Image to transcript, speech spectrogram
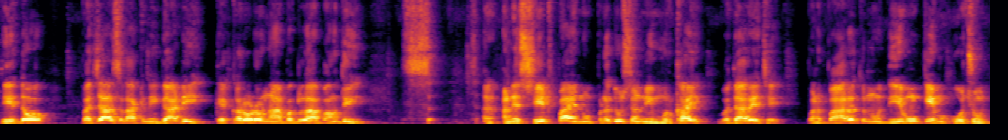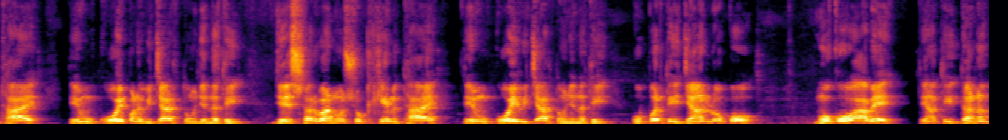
તે તો પચાસ લાખની ગાડી કે કરોડોના પગલાં બાંધી અને શેઠ પાયનું પ્રદૂષણની મૂર્ખાઈ વધારે છે. પણ ભારતનું દેવું કેમ ઓછું થાય? તેવું કોઈ પણ વિચારતું જ નથી. જે સર્વનું સુખ કેમ થાય તેવું કોઈ વિચારતું જ નથી. ઉપરથી જ્યાં લોકો મોકો આવે ત્યાંથી ધન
